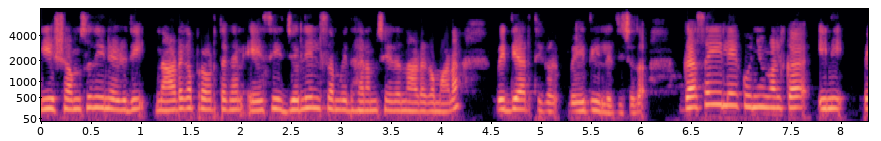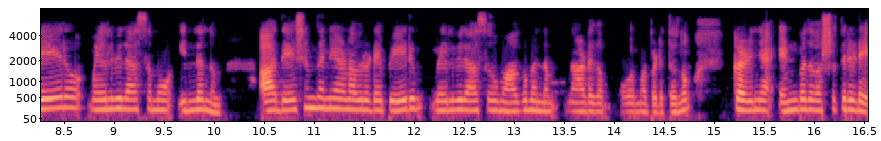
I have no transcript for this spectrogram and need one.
ഇ. ഷംസുദ്ദീൻ എഴുതി നാടക പ്രവർത്തകൻ എ. സി. ജലീൽ സംവിധാനം ചെയ്ത നാടകമാണ് വിദ്യാർത്ഥികൾ വേദിയിലെത്തിച്ചത്. ഗസയിലെ കുഞ്ഞുങ്ങൾക്ക് ഇനി പേരോ മേൽവിലാസമോ ഇല്ലെന്നും ആ ദേശം തന്നെയാണ് അവരുടെ പേരും മേൽവിലാസവുമാകുമെന്നും നാടകം ഓർമ്മപ്പെടുത്തുന്നു. കഴിഞ്ഞ എൺപത് വർഷത്തിനിടെ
